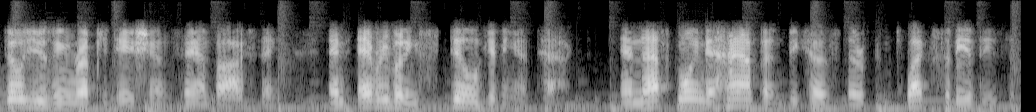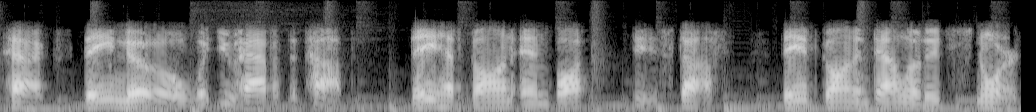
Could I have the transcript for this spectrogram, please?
still using reputation and sandboxing, and everybody's still getting attacked. And that's going to happen because the complexity of these attacks, they know what you have at the top. They have gone and bought the stuff. They have gone and downloaded Snort,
